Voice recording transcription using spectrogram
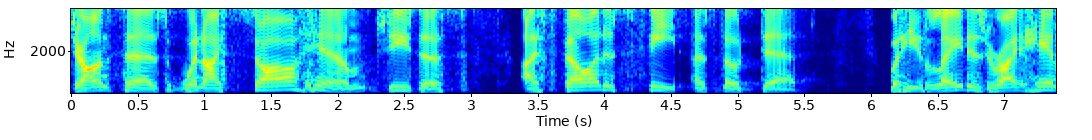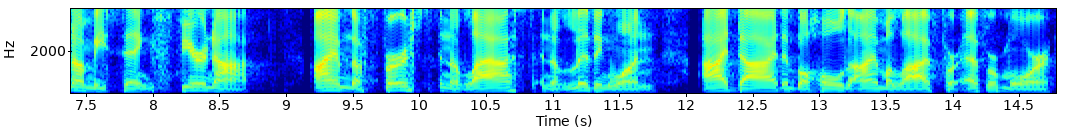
John says, When I saw him, Jesus, I fell at his feet as though dead. But he laid his right hand on me, saying, Fear not. I am the first and the last and the living one. I died, and behold, I am alive forevermore.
